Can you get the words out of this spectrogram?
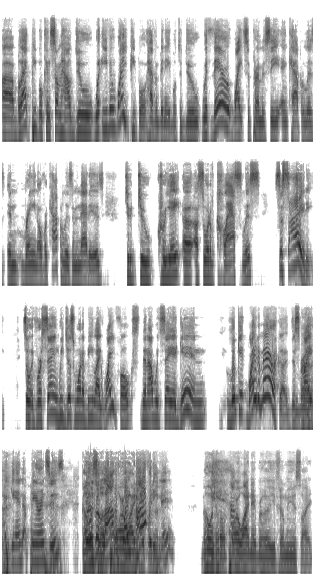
uh, black people can somehow do what even white people haven't been able to do with their white supremacy and capitalism and reign over capitalism, and that is to to create a, a sort of classless society. So if we're saying we just want to be like white folks, then I would say again, look at white America. Despite Bruh. again appearances, there's a, a lot of white, white poverty, man. Go into a poor white neighborhood, you feel me? It's like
